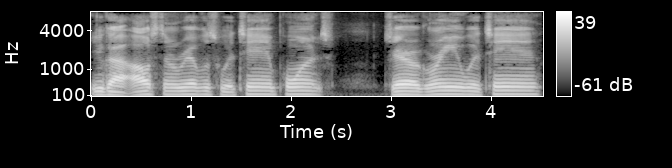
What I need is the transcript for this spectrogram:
You got Austin Rivers with 10 points. Gerald Green with 10.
